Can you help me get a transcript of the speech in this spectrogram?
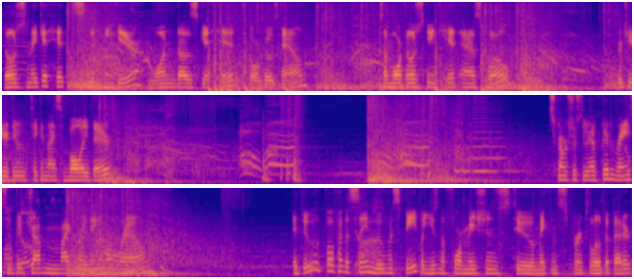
Villagers make a hit significantly here. One does get hit or goes down. Some more villagers getting hit as well. Routier do take a nice volley there. Skirmishers do have good range, so good job microing them around. They do both have the same movement speed, but using the formations to make them sprint a little bit better.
